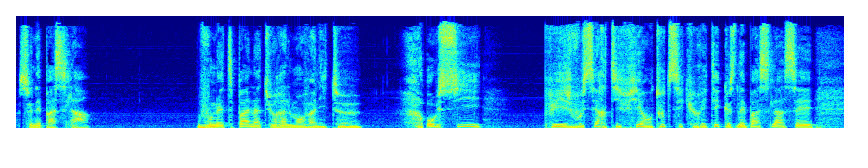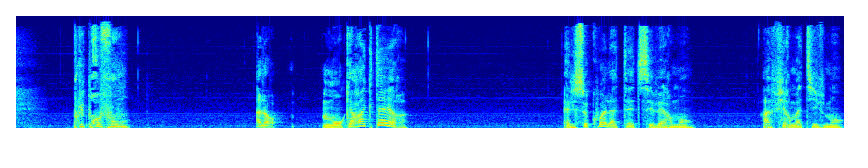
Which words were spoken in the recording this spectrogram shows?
ce n'est pas cela. Vous n'êtes pas naturellement vaniteux. Aussi, puis-je vous certifier en toute sécurité que ce n'est pas cela, c'est plus profond. Alors, mon caractère. Elle secoua la tête sévèrement, affirmativement.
